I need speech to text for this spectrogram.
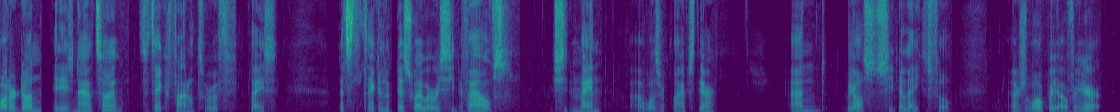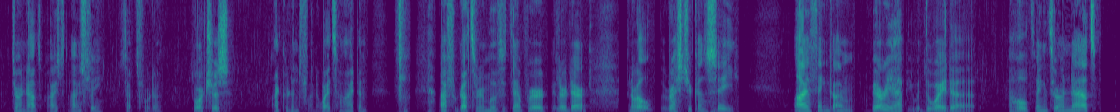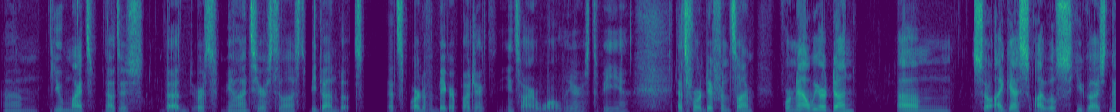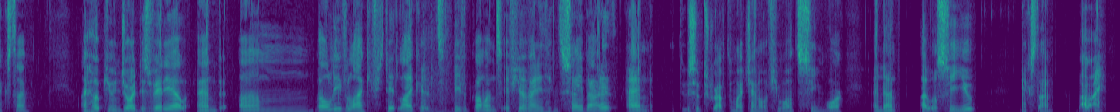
water done, it is now time to take a final tour of the place. Let's take a look this way where we see the valves. We see the main uh, water pipes there. And we also see the lakes full. There's a walkway over here. Turned out quite nicely, except for the torches. I couldn't find a way to hide them. I forgot to remove the temporary pillar there. And well, the rest you can see. I think I'm very happy with the way the whole thing turned out. Um, you might notice the dirt behind here still has to be done, but that's part of a bigger project. The entire wall here has to be... Uh, that's for a different time. For now we are done. Um, so I guess I will see you guys next time. I hope you enjoyed this video and um, well leave a like if you did like it. Leave a comment if you have anything to say about it and do subscribe to my channel if you want to see more. And then I will see you next time. Bye bye.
